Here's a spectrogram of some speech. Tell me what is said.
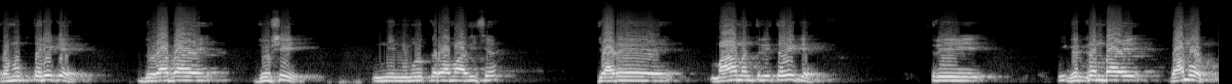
પ્રમુખ તરીકે દુરાભાઈ જોશીની નિમણૂક કરવામાં આવી છે. જ્યારે મહામંત્રી તરીકે શ્રી વિક્રમભાઈ ગામોટ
